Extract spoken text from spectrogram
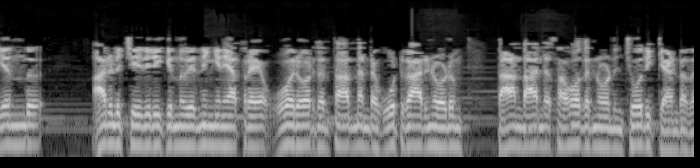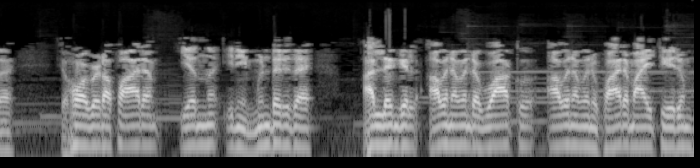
എന്ത് അരുളി ചെയ്തിരിക്കുന്നു എന്നിങ്ങനെ അത്രേ ഓരോരുത്തൻ താൻ തന്റെ കൂട്ടുകാരനോടും താൻ താന്റെ സഹോദരനോടും ചോദിക്കേണ്ടത്. യഹോവയുടെ ഭാരം എന്ന് ഇനി മിണ്ടരുത്. അല്ലെങ്കിൽ അവനവന്റെ വാക്ക് അവനവന് ഭാരമായി തീരും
